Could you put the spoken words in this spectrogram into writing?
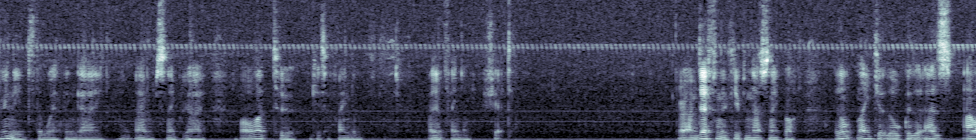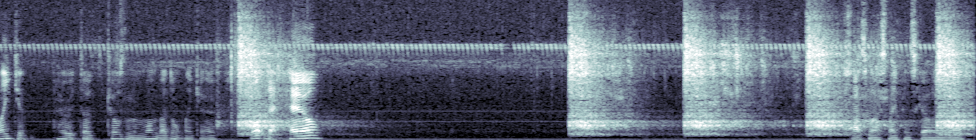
Who needs the weapon guy? Um, sniper guy. Well, I'll add two in case I find them. I didn't find them. Shit. Right, I'm definitely keeping that sniper. I don't like it though because it has. I like it how it does kills them in one, but I don't like how. What the hell? That's my sniping skill there.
